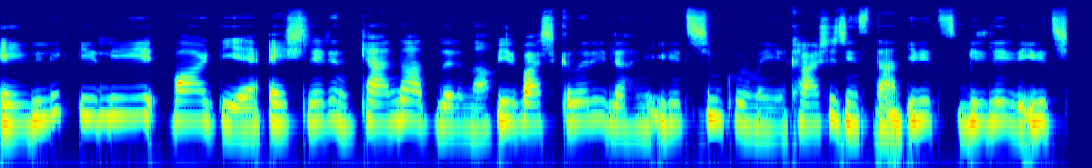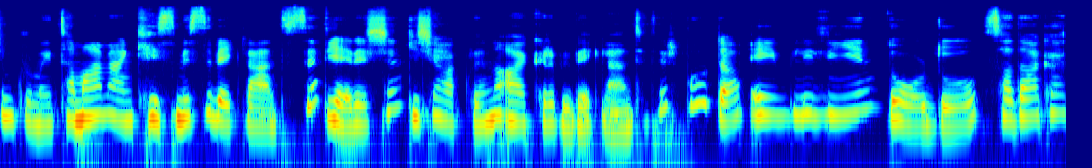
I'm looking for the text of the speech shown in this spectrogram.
evlilik birliği var diye eşlerin kendi adlarına bir başkalarıyla hani iletişim kurmayı, karşı cinsten ilet birileriyle iletişim kurmayı tamamen kesmesi beklentisi diğer eşin kişi haklarına aykırı bir beklentidir. Burada evliliğin doğurduğu sadakat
